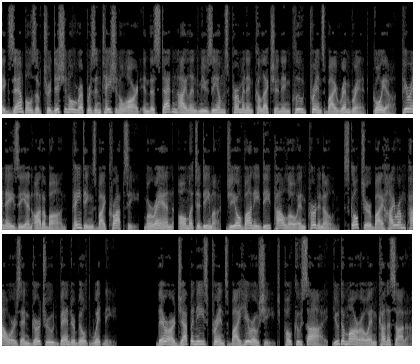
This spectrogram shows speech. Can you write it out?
Examples of traditional representational art in the Staten Island Museum's permanent collection include prints by Rembrandt, Goya, Piranesi and Audubon, paintings by Cropsey, Moran, Alma Tadema, Giovanni di Paolo and Pertinone, sculpture by Hiram Powers and Gertrude Vanderbilt Whitney. There are Japanese prints by Hiroshige, Hokusai, Utamaro and Kunisada.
